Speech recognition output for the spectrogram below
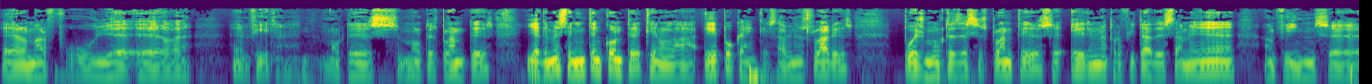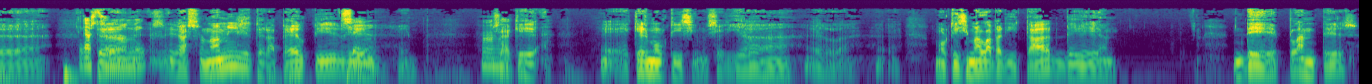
el marfull, el, en fi, moltes, moltes plantes, i a més tenint en compte que en l'època en què estaven els flores, pues moltes d'aquestes plantes eren aprofitades també amb fins eh, gastronòmics, gastronòmics i terapèutics. Sí. I, i, uh -huh. O sigui que, eh, que és moltíssim, seria el, eh, moltíssima la varietat de, de plantes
